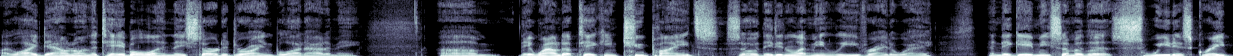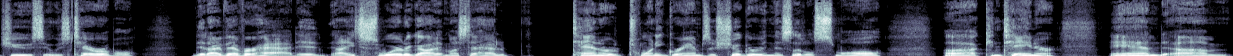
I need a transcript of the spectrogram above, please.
I lied down on the table, and they started drawing blood out of me. Um, they wound up taking two pints, so they didn't let me leave right away. And they gave me some of the sweetest grape juice. It was terrible that I've ever had. It, I swear to God, it must have had 10 or 20 grams of sugar in this little small uh, container. And um,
